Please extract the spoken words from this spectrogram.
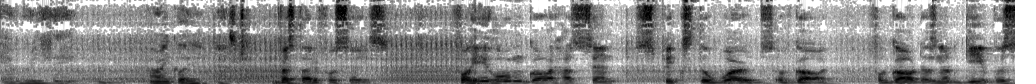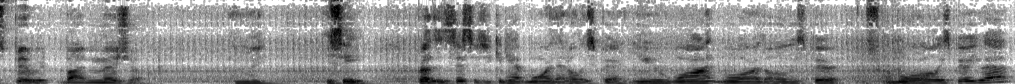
everything. Mm-hmm. All right, go ahead, Pastor. Verse 34 says, For he whom God has sent speaks the words of God, for God does not give the Spirit by measure. Right. You see, brothers and sisters, you can have more of that Holy Spirit. You want more of the Holy Spirit. The more Holy Spirit you have,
